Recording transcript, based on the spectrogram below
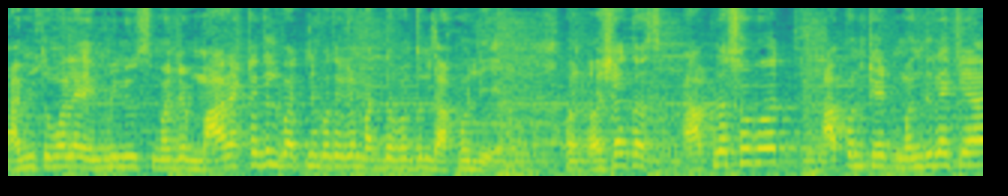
आम्ही तुम्हाला एम बी न्यूज म्हणजे महाराष्ट्रातील बातमीपत्राच्या माध्यमातून दाखवली आहे. पण अशातच आपल्यासोबत आपण थेट मंदिराच्या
